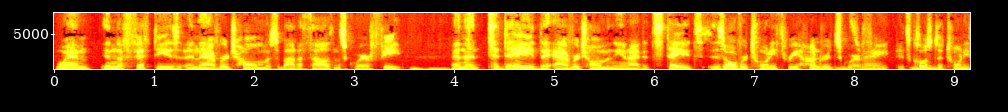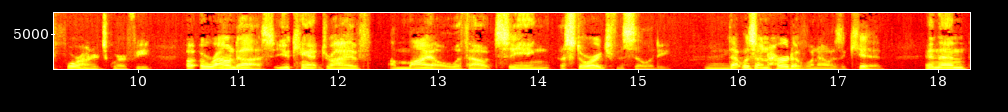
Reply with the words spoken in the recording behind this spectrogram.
When in the 50s, an average home was about a thousand square feet. Mm-hmm. And then today, the average home in the United States is over 2,300 square right. feet. It's mm-hmm. close to 2,400 square feet. Around us, you can't drive a mile without seeing a storage facility. Right. That was unheard of when I was a kid. And then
